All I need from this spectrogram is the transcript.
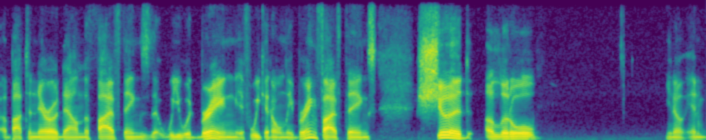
about to narrow down the five things that we would bring if we could only bring five things should a little you know, in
